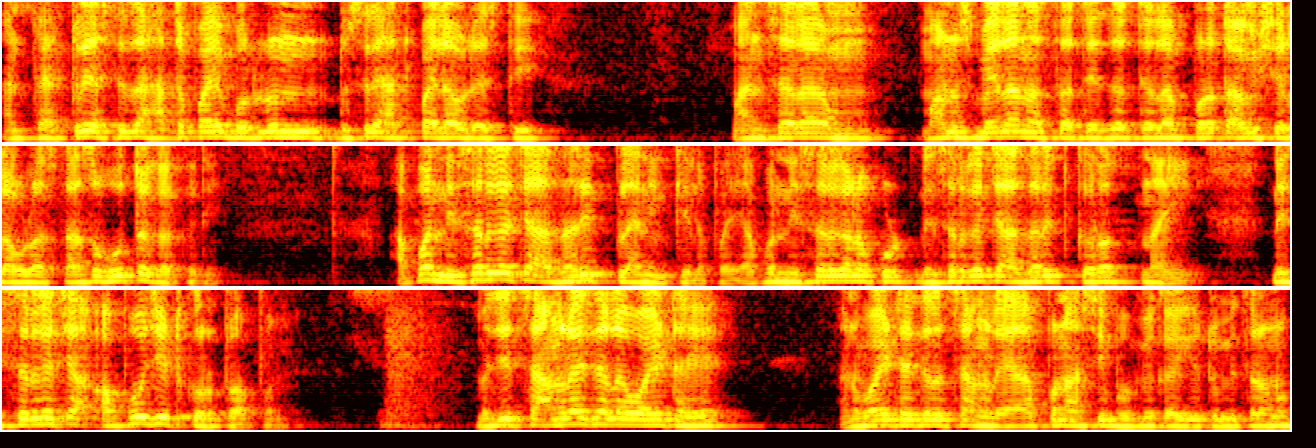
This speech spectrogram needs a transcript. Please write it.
आणि फॅक्टरी असते तर हातपाय बदलून दुसरे हातपाय लावले असते. माणसाला माणूस मेला नसता त्याचं त्याला परत आयुष्य लावलं असतं. असं होतं का कधी? आपण निसर्गाच्या आधारित प्लॅनिंग केलं पाहिजे. आपण निसर्गाला कुठ निसर्गाच्या आधारित करत नाही. निसर्गाच्या अपोजिट करतो आपण. म्हणजे चांगलं आहे त्याला वाईट आहे. आणि वाईट आहे त्याला चांगलं आहे. आपण अशी भूमिका घेतो मित्रांनो.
